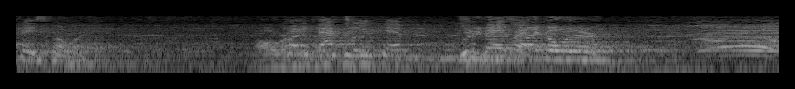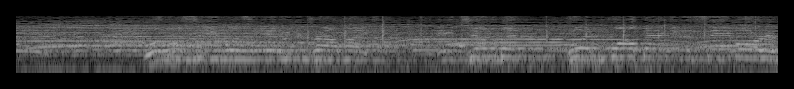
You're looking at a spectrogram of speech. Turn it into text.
Face forward. All right. Okay, back to you, Kim. Who do you guys favorite? like over there? Well, we'll see once again who the crowd likes. Hey, gentlemen, go ahead and fall back in the same order.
